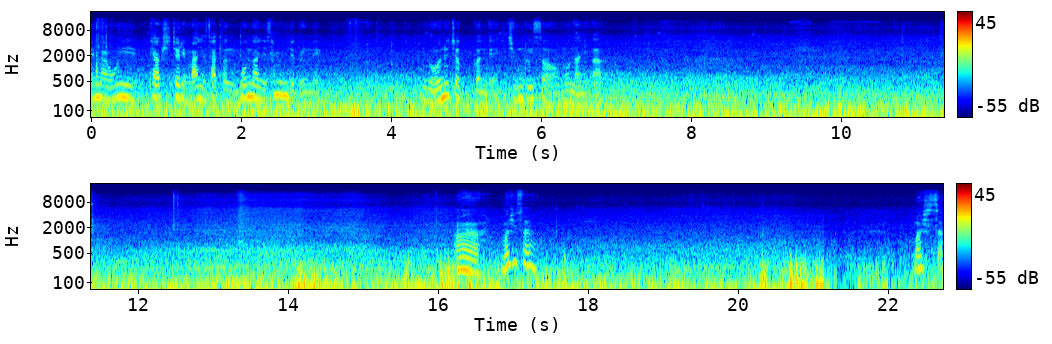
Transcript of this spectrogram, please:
옛날 우리 대학 시절에 많이 샀던 못난이 삼형제도 있네요. 이거 어느 쪽 건데 지금도 있어 못난이가. 아 멋있어요. 멋있어.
